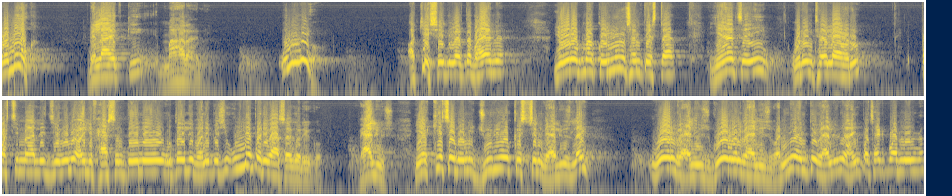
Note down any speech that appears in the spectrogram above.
प्रमुख बेलायतकी महारानी। उनी हो के सेकुलर त भएन युरोपमा कैयौँ छन् त्यस्ता यहाँ चाहिँ ओरेन्ठेलाहरू पश्चिमाले जे पनि अहिले फेसन त्यही नै हो। उतैले भनेपछि उनले परिभाषा गरेको भ्याल्युज यहाँ के छ भने जुडियो क्रिस्चियन भ्याल्युजलाई वर्ल्ड भ्याल्युज ग्लोबल भ्याल्युज भन्ने। अनि त्यो भ्याल्युज हामी पछाडि पर्नुहुन्न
